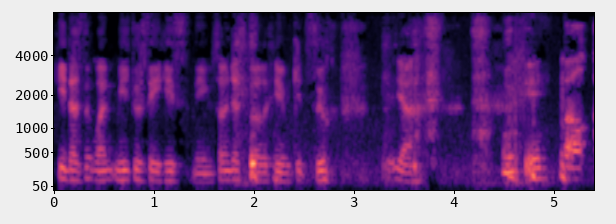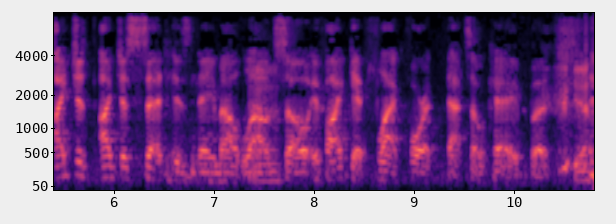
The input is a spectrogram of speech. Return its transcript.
he doesn't want me to say his name, so I'm just calling him Kitsu. yeah. Okay. well, I just I just said his name out loud, Yeah. so if I get flack for it, that's okay. But Yeah.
